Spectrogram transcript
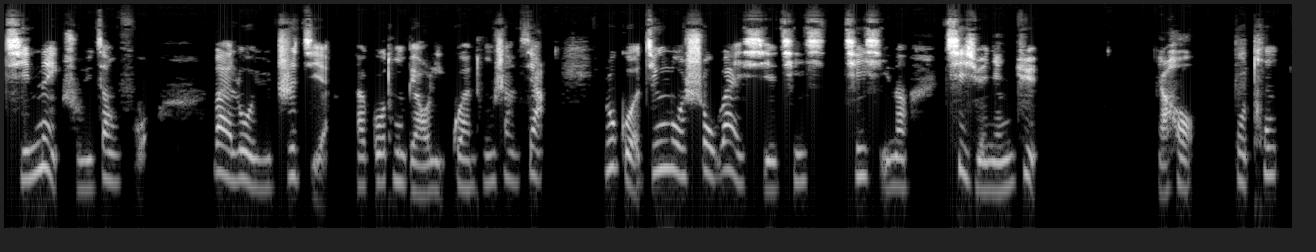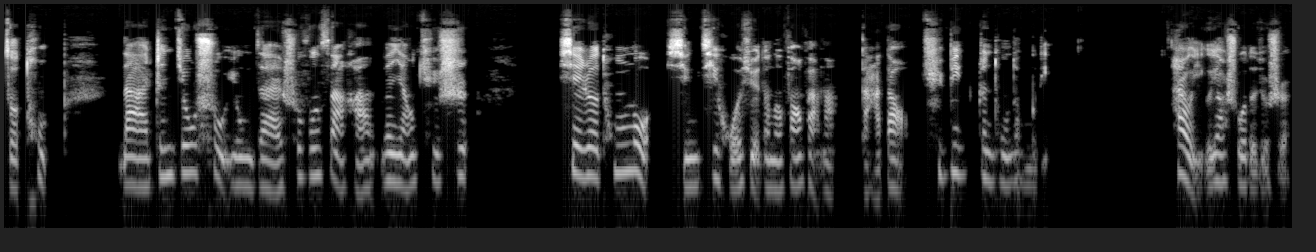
其内属于脏腑，外络于肢节，那沟通表里，贯通上下。如果经络受外邪侵袭侵袭呢，气血凝聚，然后不通则痛。那针灸术用在疏风散寒、温阳祛湿、泻热通络、行气活血等等方法呢，达到祛病镇痛的目的。还有一个要说的就是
